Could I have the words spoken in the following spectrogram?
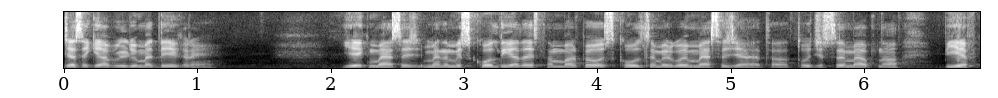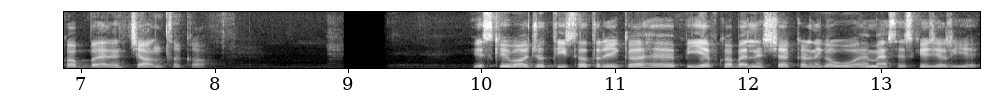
जैसे कि आप वीडियो में देख रहे हैं। ये एक मैसेज, मैंने मिस कॉल दिया था इस नंबर पे उस कॉल से मेरे को एक मैसेज आया था तो जिससे मैं अपना पीएफ का बैलेंस जान सका। इसके बाद जो तीसरा तरीका है पीएफ का बैलेंस चेक करने का, वो है मैसेज के ज़रिए।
